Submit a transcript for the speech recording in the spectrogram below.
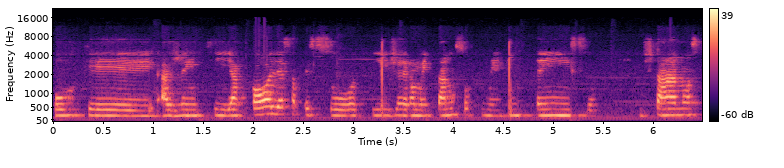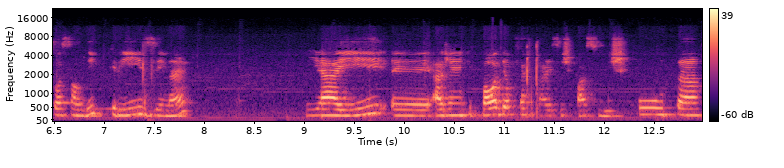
porque a gente acolhe essa pessoa que geralmente está num sofrimento intenso, está numa situação de crise, né? E aí é, a gente pode ofertar esse espaço de escuta,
